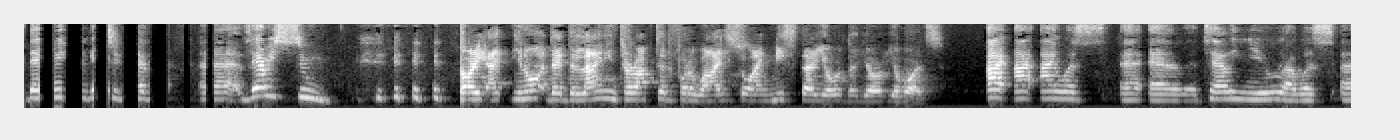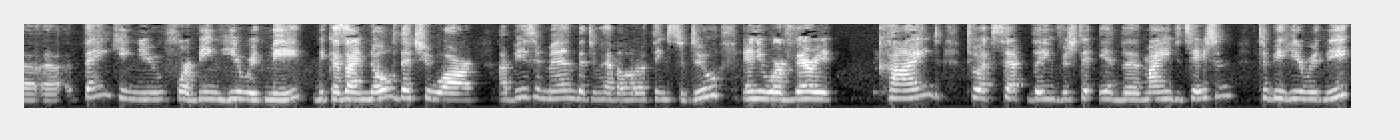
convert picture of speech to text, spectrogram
that we can get together uh, very soon. Sorry I, you know the, the line interrupted for a while so i missed uh, your the, your your words I, I, I was uh, uh, telling you, I was uh, uh, thanking you for being here with me because I know that you are a busy man, that you have a lot of things to do, and you were very kind to accept the, invita- the my invitation to be here with me.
